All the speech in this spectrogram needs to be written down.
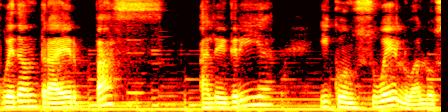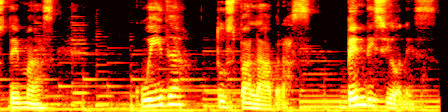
puedan traer paz, alegría y consuelo a los demás. Cuida tus palabras. Bendiciones.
